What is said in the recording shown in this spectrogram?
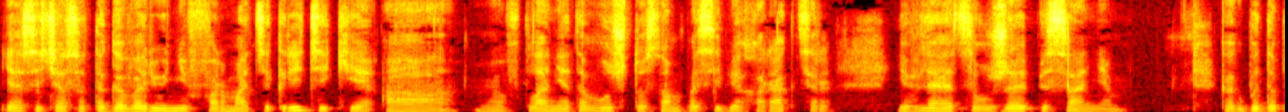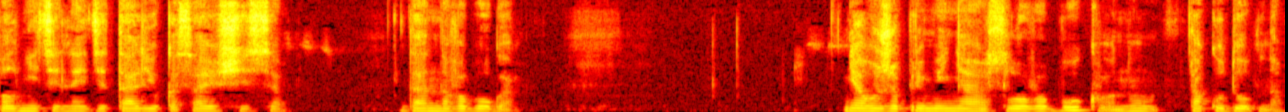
Я сейчас это говорю не в формате критики, а в плане того, что сам по себе характер является уже описанием, как бы дополнительной деталью, касающейся данного Бога. Я уже применяю слово Бог, ну, так удобно.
